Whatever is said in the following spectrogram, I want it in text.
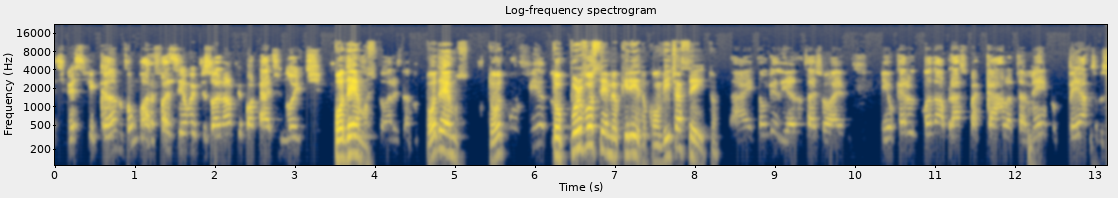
diversificando. Vamos embora fazer um episódio lá no Pipoca de noite. Podemos. Podemos. Tô, tô por você, meu querido. Convite aceito. Ah, então beleza, tá jóia. Eu quero mandar um abraço para Carla também, pro Petros,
